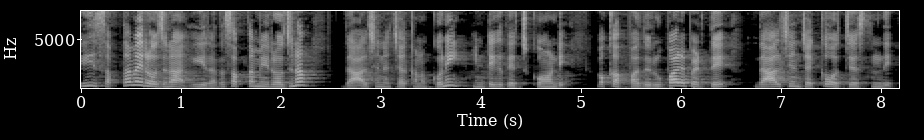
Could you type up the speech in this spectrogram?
ఈ సప్తమి రోజున ఈ రథ సప్తమి రోజున దాల్చిన చెక్కను కొని ఇంటికి తెచ్చుకోండి. ఒక పది రూపాయలు పెడితే దాల్చిన చెక్క వచ్చేస్తుంది.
